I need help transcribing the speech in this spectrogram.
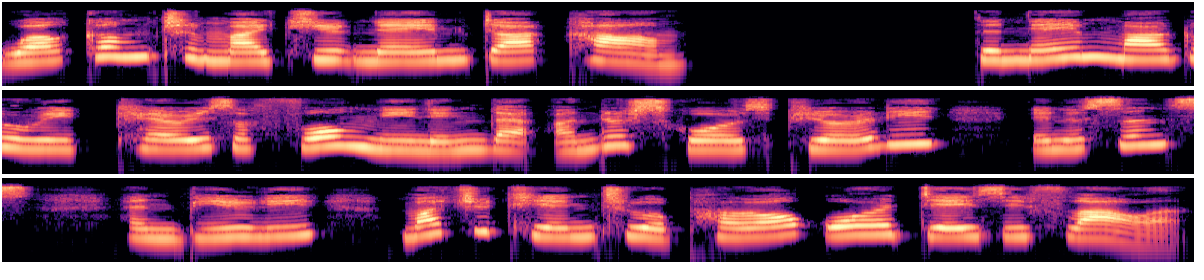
Welcome to mycutename.com. The name Marguerite carries a full meaning that underscores purity, innocence, and beauty, much akin to a pearl or a daisy flower.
